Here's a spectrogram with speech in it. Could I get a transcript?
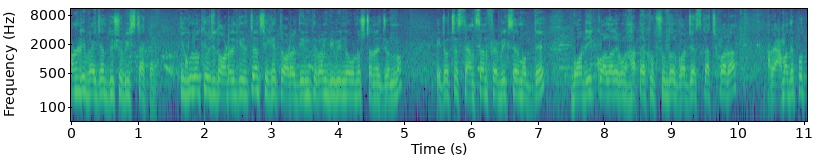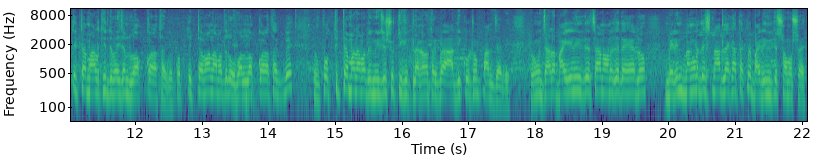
অনলি ভাইজান দুশো বিশ টাকা। এগুলো কেউ যদি অর্ডার দিতে চান, সেক্ষেত্রে অর্ডার দিয়ে নিতে পারেন বিভিন্ন অনুষ্ঠানের জন্য। এটা হচ্ছে স্যামসাং ফেব্রিক্সের মধ্যে। বডি কলার এবং হাতায় খুব সুন্দর গর্জাস কাজ করা। আর আমাদের প্রত্যেকটা মাল কিন্তু ভাইজান লক করা থাকবে। প্রত্যেকটা মাল আমাদের ওভার লক করা থাকবে এবং প্রত্যেকটা মাল আমাদের নিজস্ব টিকিট লাগানো থাকবে আদি কুটুম পাঞ্জাবি। এবং যারা বাইরে নিতে চান, অনেকে দেখা গেলো মেড ইন বাংলাদেশ না লেখা থাকলে বাইরে নিতে সমস্যা হয়।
